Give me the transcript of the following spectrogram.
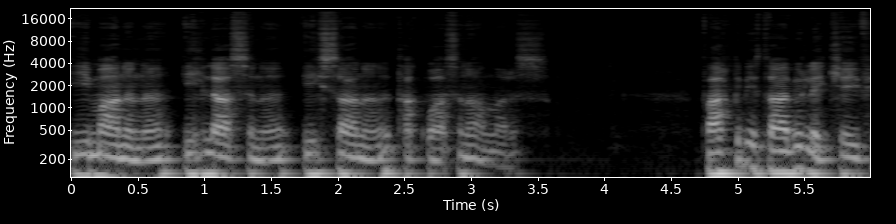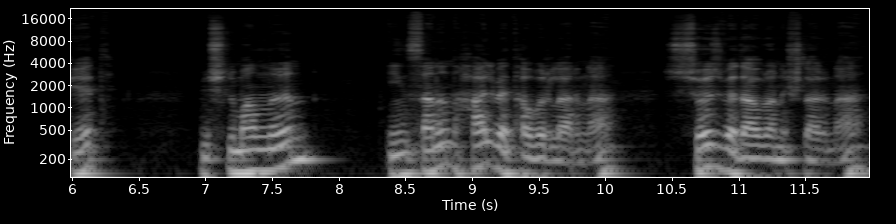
imanını, ihlasını, ihsanını, takvasını anlarız. Farklı bir tabirle keyfiyet, Müslümanlığın insanın hal ve tavırlarına, söz ve davranışlarına,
